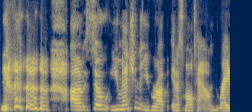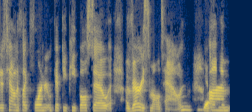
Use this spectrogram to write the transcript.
Yeah. um, so you mentioned that you grew up in a small town, right? A town of like 450 people, so a very small town. Yes. Um,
